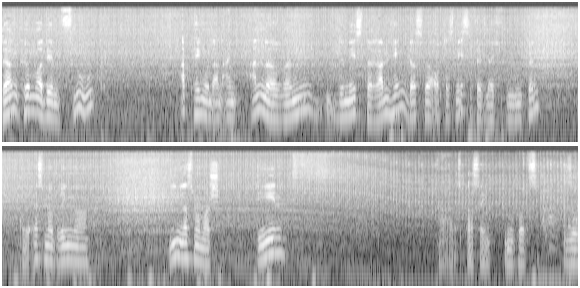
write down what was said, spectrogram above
Dann können wir den Flug abhängen und an einen anderen den nächsten ranhängen, dass wir auch das nächste Feld gleich fliegen können. Aber erstmal bringen wir ihn lassen wir mal stehen. Ah, das passt hängt nur kurz. So.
